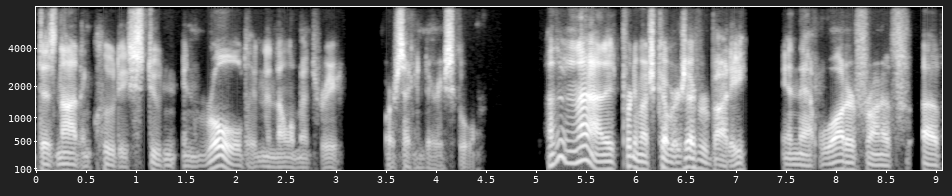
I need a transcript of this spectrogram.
does not include a student enrolled in an elementary or secondary school. Other than that, it pretty much covers everybody in that waterfront of, of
